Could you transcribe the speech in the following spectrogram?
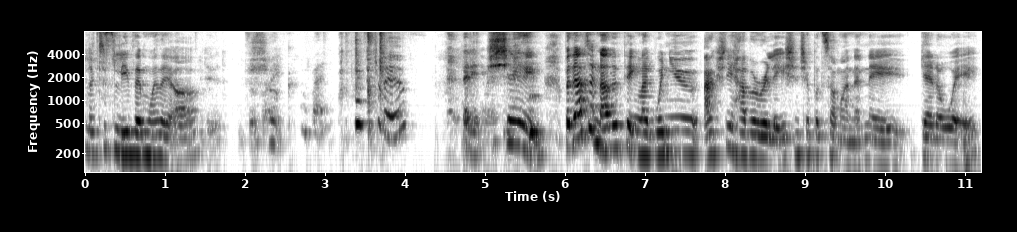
let's just leave them where they are. Dude, so sorry. Fine. But anyway. Shame. But that's another thing, like when you actually have a relationship with someone and they get away.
